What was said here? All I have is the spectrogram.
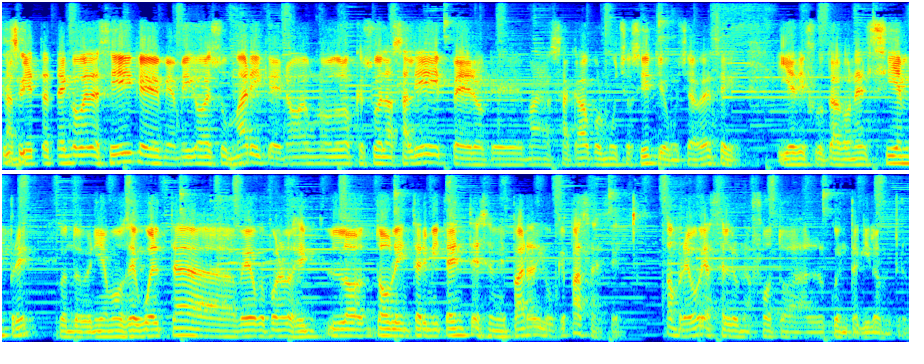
Sí. También te tengo que decir que mi amigo Jesús Mari, que no es uno de los que suele salir, pero que me ha sacado por muchos sitios muchas veces y he disfrutado con él siempre. Cuando veníamos de vuelta veo que pone los, los doble intermitentes, se me para, digo, ¿qué pasa? Dice, hombre, voy a hacerle una foto al cuenta kilómetros.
